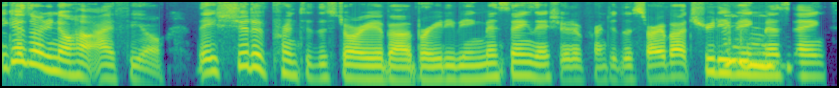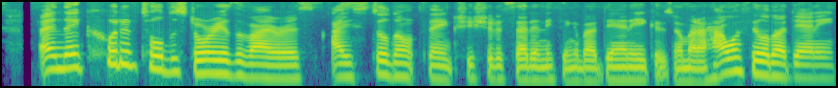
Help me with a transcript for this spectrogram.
You guys already know how I feel. They should have printed the story about Brady being missing. They should have printed the story about Trudy being Mhm. missing. And they could have told the story of the virus. I still don't think she should have said anything about Danny because no matter how I feel about Danny,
